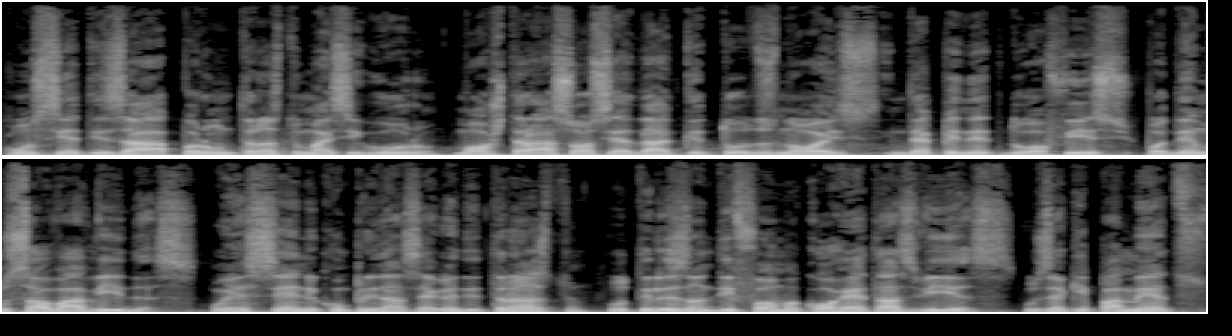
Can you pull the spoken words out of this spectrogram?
Conscientizar por um trânsito mais seguro, mostrar à sociedade que todos nós, independente do ofício, podemos salvar vidas, conhecendo e cumprindo as regras de trânsito, utilizando de forma correta as vias, os equipamentos,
